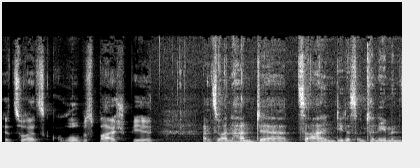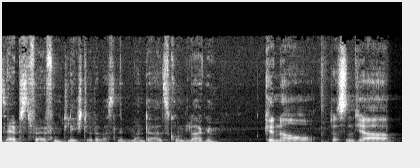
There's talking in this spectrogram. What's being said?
jetzt so als grobes Beispiel. Also anhand der Zahlen, die das Unternehmen selbst veröffentlicht, oder was nimmt man da als Grundlage? Genau, das sind ja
